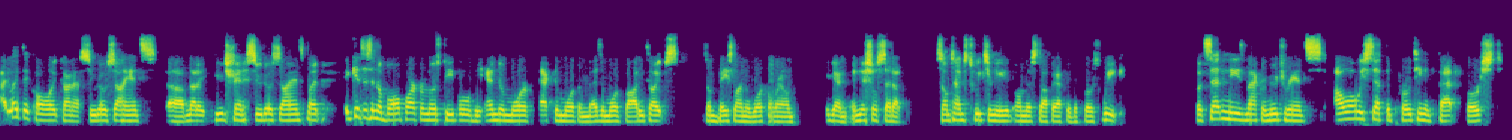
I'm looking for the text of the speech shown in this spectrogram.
I like to call it kind of pseudoscience. Uh, I'm not a huge fan of pseudoscience, but it gets us in the ballpark for most people, the endomorph, ectomorph, and mesomorph body types, some baseline to work around. Again, initial setup. Sometimes tweaks are needed on this stuff after the first week. But setting these macronutrients, I'll always set the protein and fat first.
